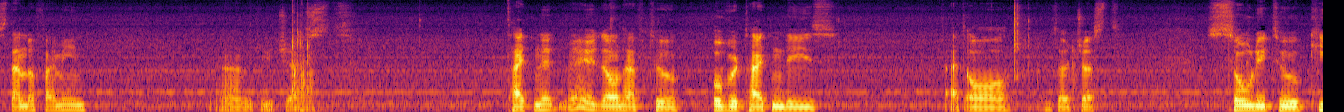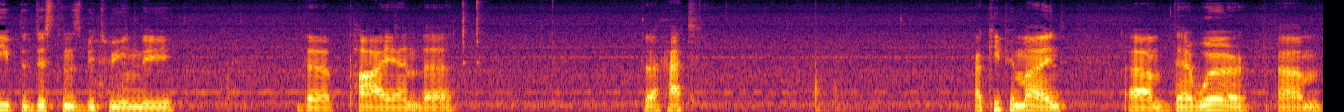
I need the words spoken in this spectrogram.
standoff I mean and you just tighten it. You don't have to over tighten these at all. These are just solely to keep the distance between the the Pi and the the hat. Now keep in mind um, there were um,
